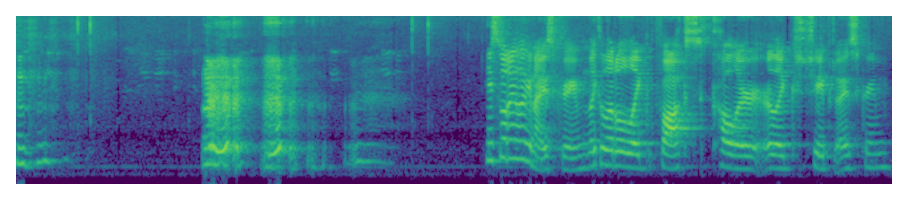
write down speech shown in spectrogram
He's holding like an cream, like a little like fox color or like shaped ice cream.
